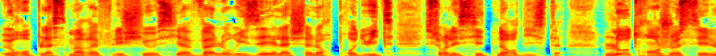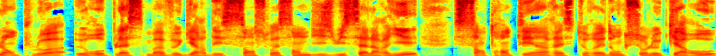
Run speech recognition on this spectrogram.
Europlasma réfléchit aussi à valoriser la chaleur produite sur les sites nordistes. L'autre enjeu, c'est l'emploi. Europlasma veut garder 178 salariés. 131 resteraient donc sur le carreau.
